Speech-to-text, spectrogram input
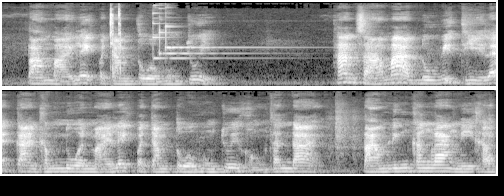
ำตามหมายเลขประจำตัวฮวงจุ้ย ท่านสามารถดูวิธีและการคำนวณหมายเลขประจำตัวฮวงจุ้ยของท่านได้ ตามลิงก์ข้างล่างนี้ครับ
